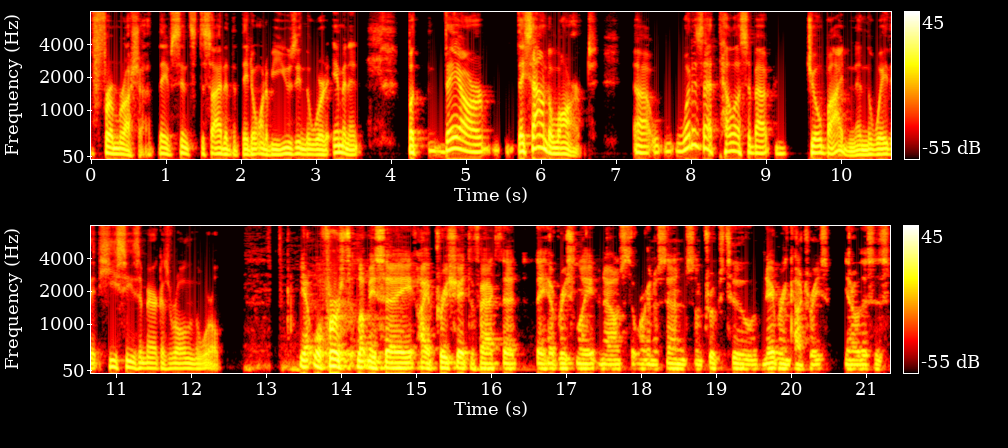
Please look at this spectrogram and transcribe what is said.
from Russia. They've since decided that they don't want to be using the word imminent, but they are they sound alarmed. Uh, what does that tell us about Joe Biden and the way that he sees America's role in the world? Yeah, well, first, let me say I appreciate the fact that they have recently announced that we're going to send some troops to neighboring countries. You know, this is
